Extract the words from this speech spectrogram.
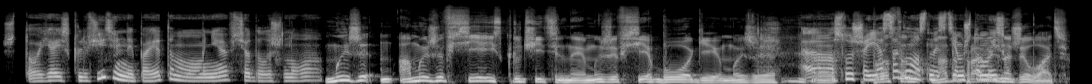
что я исключительный, поэтому мне все должно... Мы же, а мы же все исключительные, мы же все боги, мы же... А, слушай, я согласна с тем, что мы... желать.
